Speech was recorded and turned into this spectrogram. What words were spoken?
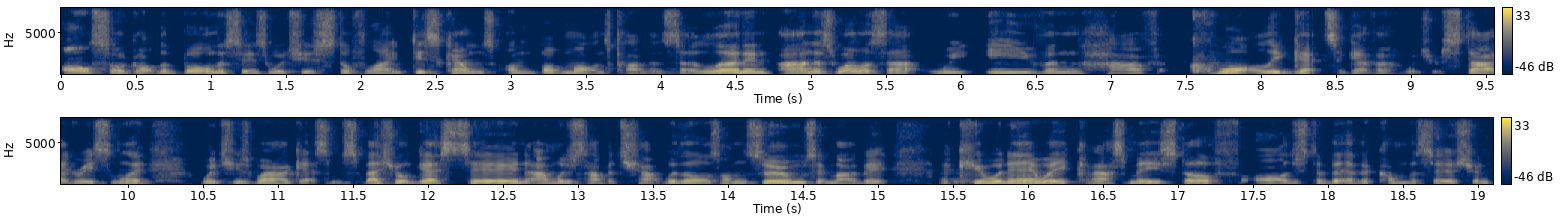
also got the bonuses, which is stuff like discounts on Bob Morton's Client of Learning. And as well as that, we even have quarterly get together, which we've started recently, which is where I get some special guests in and we'll just have a chat with those on Zoom. So it might be a Q&A where you can ask me stuff or just a bit of a conversation,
